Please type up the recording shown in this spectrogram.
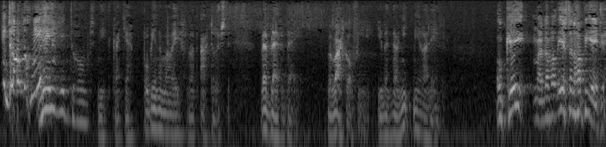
ik droom toch niet? Nee, je droomt niet, Katja. Probeer nou maar even wat uit te rusten. Wij blijven bij je. We waken over je. Je bent nou niet meer alleen. oké, maar dan wel eerst een hapje eten.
